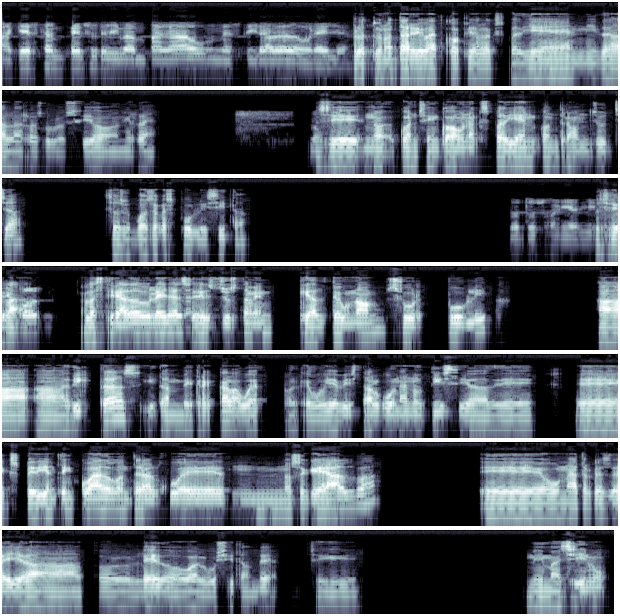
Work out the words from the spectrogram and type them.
Aquesta em penso que li van pagar una estirada d'orella. Però tu no t'ha arribat còpia de l'expedient, ni de la resolució, ni res. O sigui, no, quan s'incou un expedient contra un jutge, se suposa que es publicita. No t'ho sabria dir. O sigui, la- L'estirada d'orelles és justament que el teu nom surt públic a, a Addictes i també crec que a la web, perquè avui he vist alguna notícia de eh, expediente incoado contra el juez no sé què Alba, eh, o un altre que es deia Toledo o alguna així també. O sigui, m'imagino,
